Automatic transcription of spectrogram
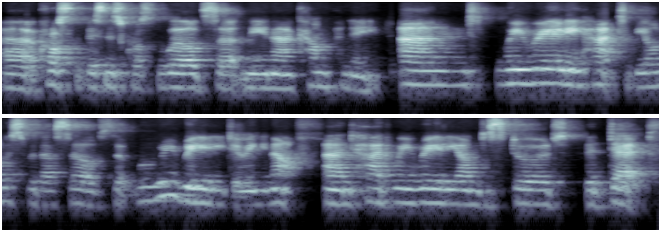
uh, across the business, across the world, certainly in our company. And we really had to be honest with ourselves that were we really doing enough? And had we really understood the depth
